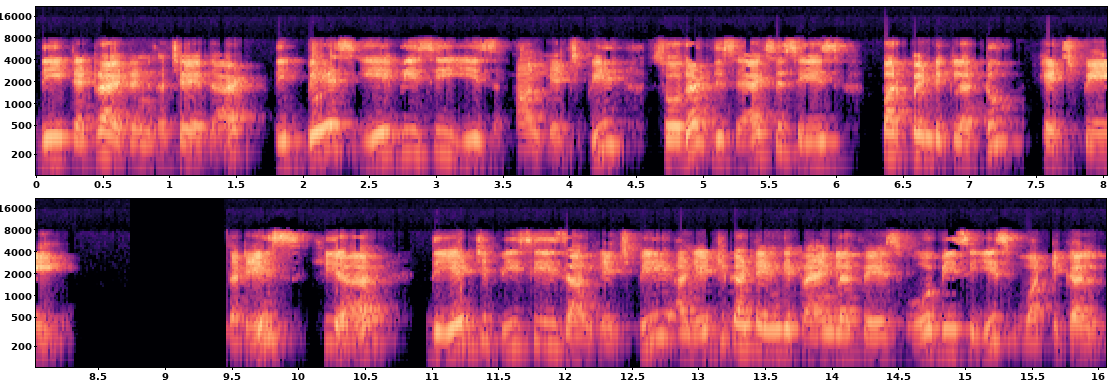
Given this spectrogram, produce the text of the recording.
the tetrahedron in such a way that the base ABC is on HP so that this axis is perpendicular to HP. That is here the edge BC is on HP and edge containing the triangular face OBC is vertical.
